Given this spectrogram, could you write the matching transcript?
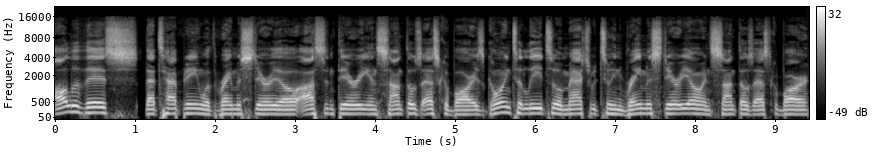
All of this that's happening with Rey Mysterio, Austin Theory, and Santos Escobar is going to lead to a match between Rey Mysterio and Santos Escobar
